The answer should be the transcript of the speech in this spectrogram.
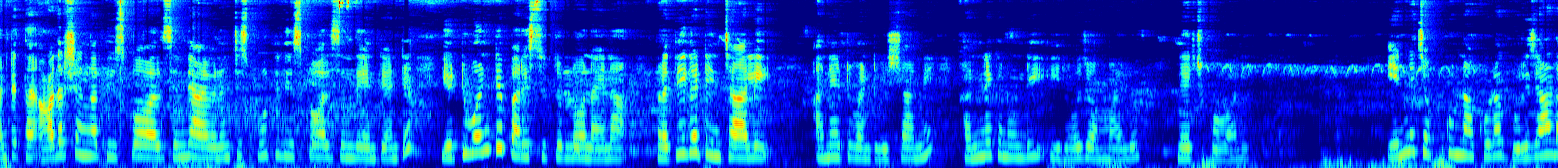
అంటే ఆదర్శంగా తీసుకోవాల్సింది ఆమె నుంచి స్ఫూర్తి తీసుకోవాల్సింది ఏంటి అంటే ఎటువంటి పరిస్థితుల్లోనైనా ప్రతిఘటించాలి అనేటువంటి విషయాన్ని కన్యక నుండి ఈరోజు అమ్మాయిలు నేర్చుకోవాలి. ఎన్ని చెప్పుకున్నా కూడా గురిజాడ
